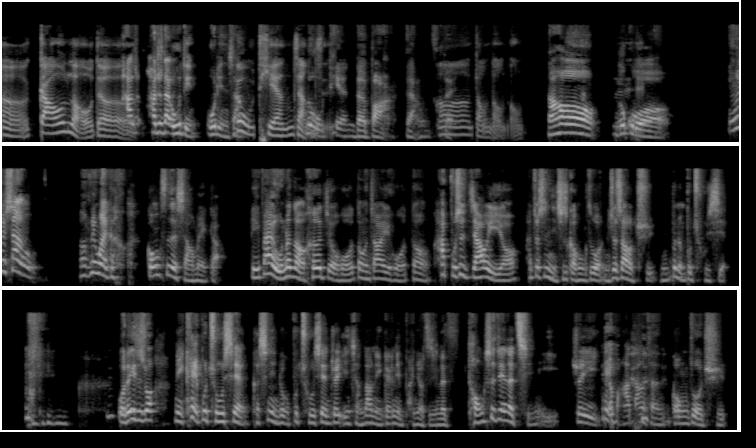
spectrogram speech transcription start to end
呃高楼的他就他就在屋顶屋顶上露天这样子，露天的 bar 这样子，对。哦，懂懂懂，然后如果因为像然后另外一个公司的小美搞礼拜五那种喝酒活动、交易活动，它不是交易哦，它就是你是工作，你就是要去，你不能不出现。我的意思说，你可以不出现，可是你如果不出现，就影响到你跟你朋友之间的同事间的情谊，所以要把它当成工作去。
